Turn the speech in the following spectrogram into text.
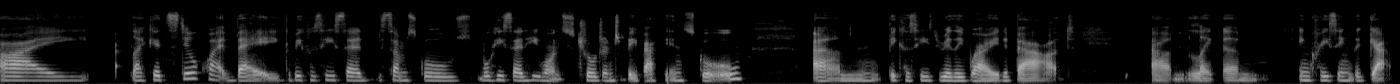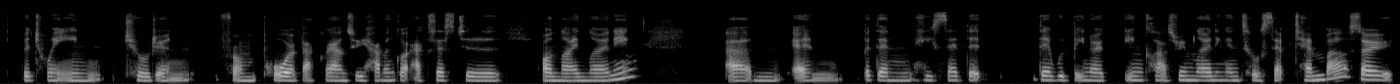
I, like, it's still quite vague because he said some schools, well, he said he wants children to be back in school um, because he's really worried about um, like um, increasing the gap between children from poorer backgrounds who haven't got access to online learning. Um, and but then he said that there would be no in classroom learning until September. So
